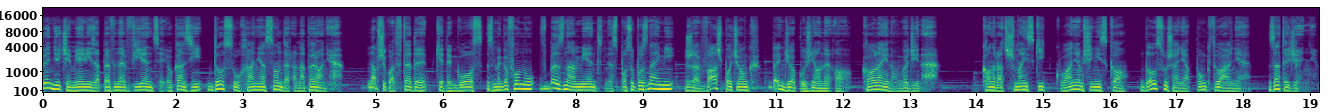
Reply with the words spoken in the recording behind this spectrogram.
będziecie mieli zapewne więcej okazji do słuchania Sondera na peronie. Na przykład wtedy, kiedy głos z megafonu w beznamiętny sposób oznajmi, że wasz pociąg będzie opóźniony o kolejną godzinę. Konrad Szymański, kłaniam się nisko, do usłyszenia punktualnie za tydzień.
